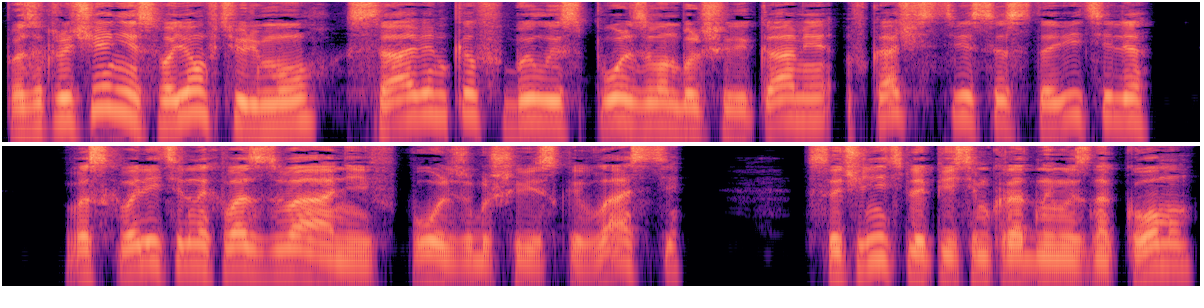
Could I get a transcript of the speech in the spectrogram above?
По заключении своем в тюрьму Савенков был использован большевиками в качестве составителя восхвалительных воззваний в пользу большевистской власти, сочинителя писем к родным и знакомым,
